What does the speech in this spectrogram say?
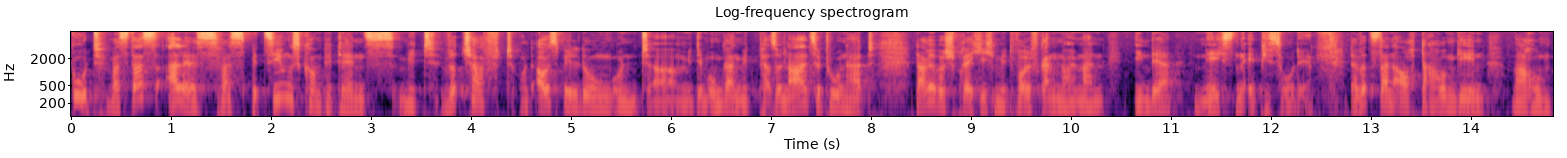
Gut, was das alles, was Beziehungskompetenz mit Wirtschaft und Ausbildung und äh, mit dem Umgang mit Personal zu tun hat, darüber spreche ich mit Wolfgang Neumann in der nächsten Episode. Da wird es dann auch darum gehen, warum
